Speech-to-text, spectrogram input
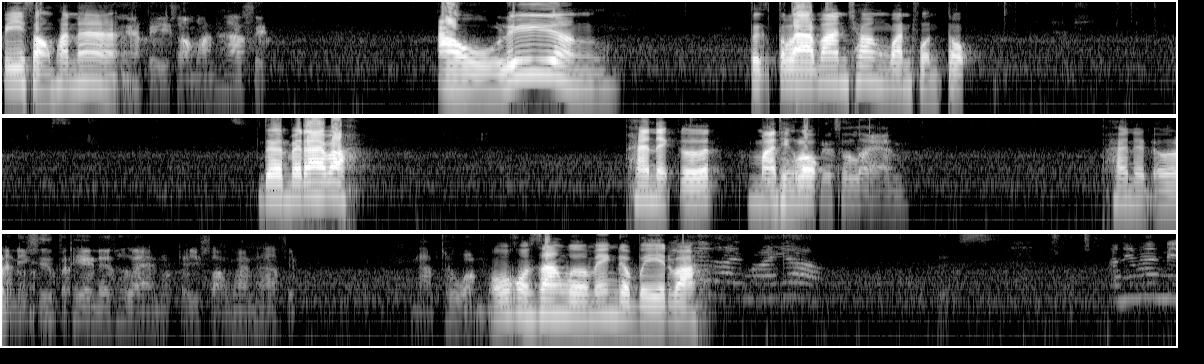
ปี เนี่ยปี2050 2005 เอาเรื่อง ตึกตราบ้านช่องวันฝนตก เดินไปได้ปะ Planet Earth หมายถึงโลก เนเธอร์แลนด์ Planet อั Earth นนี้คือประเทศเนเธอร์แลนด์ปี2050น้ำท่วมโอ้ คนสร้างเวอร์แม่งกับเบสว่ะไทยไหมอะ อันนี้มันมี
